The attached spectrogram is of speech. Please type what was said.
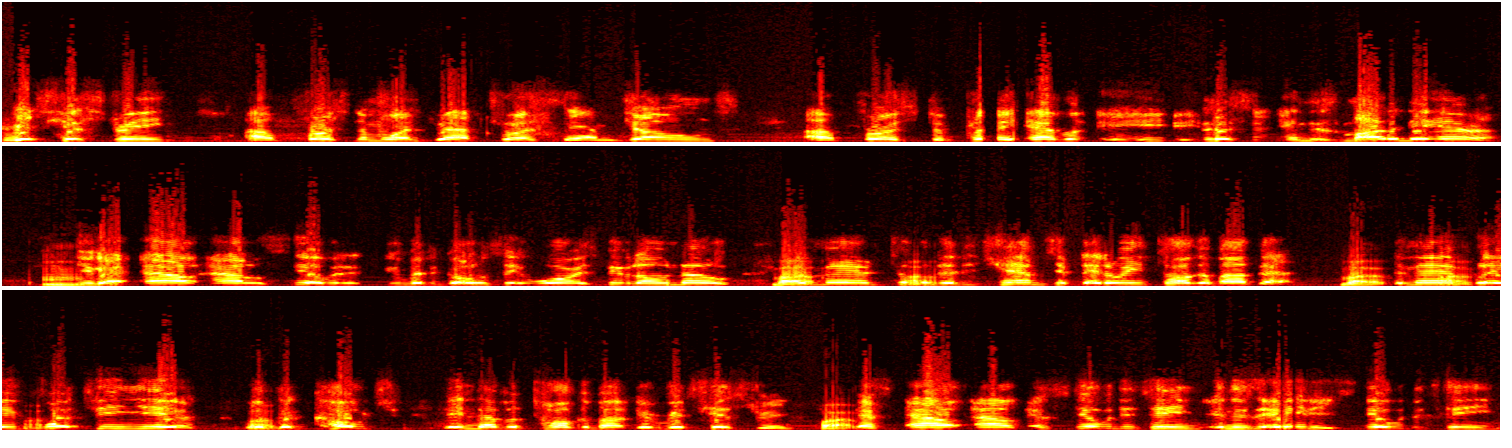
rich history. Our first number one draft choice, Sam Jones. Our first to play ever. He, he, listen, in this modern day era. Mm. You got Al Attles still with the, with the Golden State Warriors. People don't know right. the man took right. them to the championship. They don't even talk about that. Right. The man played 14 years with the coach. They never talk about their rich history. That's Al Attles and still with the team in his 80s, still with the team.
